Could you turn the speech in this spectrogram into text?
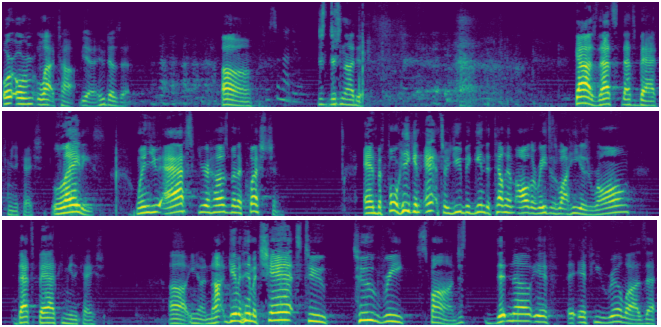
or, or laptop. Yeah, who does that? Uh, Just an idea. just, just an idea. Guys, that's, that's bad communication. Ladies, when you ask your husband a question, and before he can answer, you begin to tell him all the reasons why he is wrong, that's bad communication. Uh, you know, not giving him a chance to, to respond. Just didn't know if, if you realize that.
